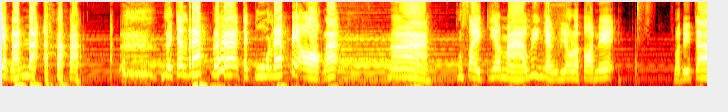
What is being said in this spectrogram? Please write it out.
อย่างนั้นน่ะ อยากจะแรปนะฮะ แต่กูแรปไม่ออกล้วน่ากูใส่เกียร์หมาวิ่งอย่างเดียวละตอนนี้ สวัสดีจ้า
